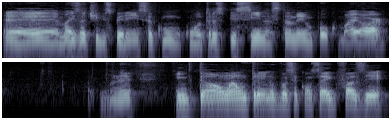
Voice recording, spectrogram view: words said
É, mas eu tive experiência com, com outras piscinas também um pouco maior, né? Então é um treino que você consegue fazer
